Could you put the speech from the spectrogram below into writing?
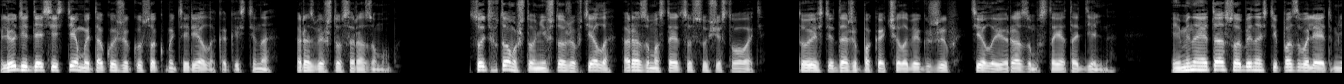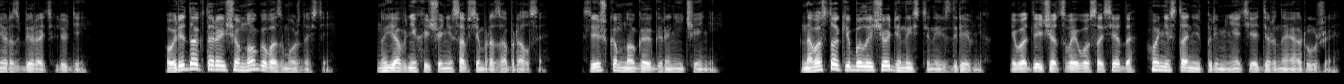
Люди для системы такой же кусок материала, как и стена, разве что с разумом. Суть в том, что уничтожив тело, разум остается существовать. То есть даже пока человек жив, тело и разум стоят отдельно. Именно эта особенность и позволяет мне разбирать людей. У редактора еще много возможностей, но я в них еще не совсем разобрался. Слишком много ограничений. На Востоке был еще один истинный из древних, и в отличие от своего соседа, он не станет применять ядерное оружие.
